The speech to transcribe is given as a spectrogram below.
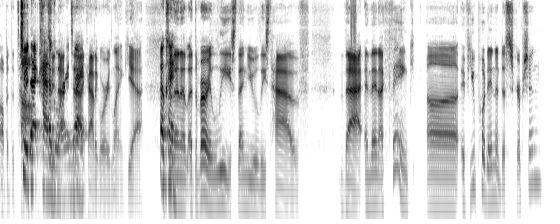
up at the top to that category, to that, to right. that category link. Yeah. Okay. So then at, at, the very least, then you at least have that. And then I think uh, if you put in a description,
